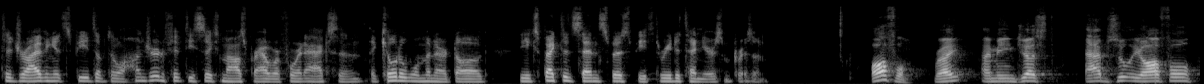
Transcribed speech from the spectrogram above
to driving at speeds up to 156 miles per hour for an accident that killed a woman and her dog. The expected sentence supposed to be three to ten years in prison. Awful, right? I mean, just absolutely awful.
